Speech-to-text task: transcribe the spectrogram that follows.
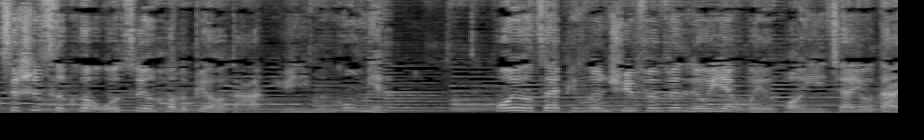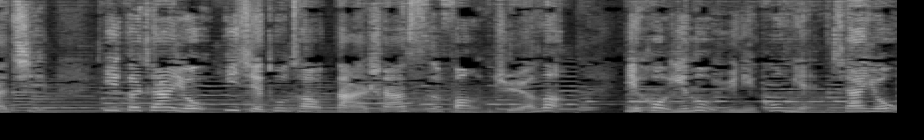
此时此刻，我最好的表达与你们共勉。网友在评论区纷纷留言为黄奕加油打气，一哥加油，一姐吐槽打杀四方，绝了！以后一路与你共勉，加油！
